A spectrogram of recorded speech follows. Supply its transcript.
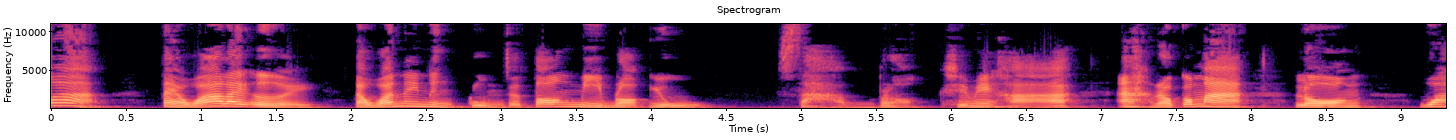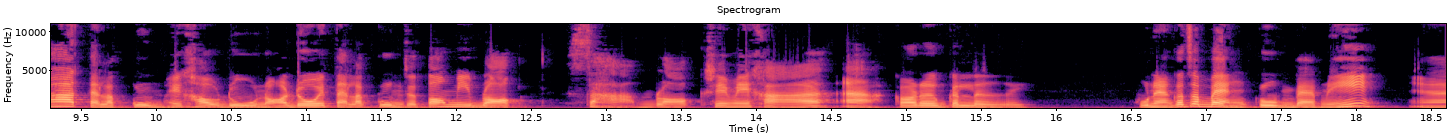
อะแต่ว่าอะไรเอ่ย แต่ว่าในหนึ่งกลุ่มจะต้องมีบล็อกอยู่ 3 บล็อกใช่ไหมคะอะเราก็มาลอง วาดแต่ละกลุ่มให้เขาดูเนาะ โดยแต่ละกลุ่มจะต้องมีบล็อก 3 บล็อกใช่ไหมคะ อะ ก็เริ่มกันเลยครูแนนก็จะแบ่งกลุ่มแบบนี้ อ่า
